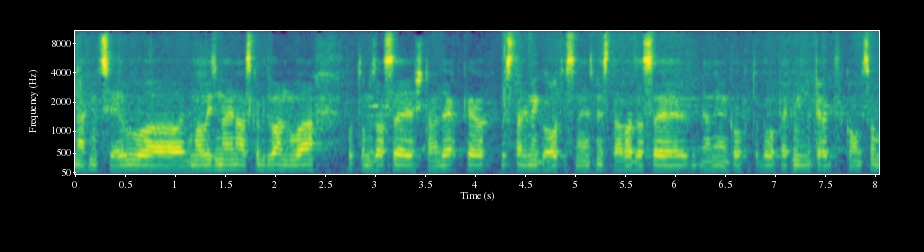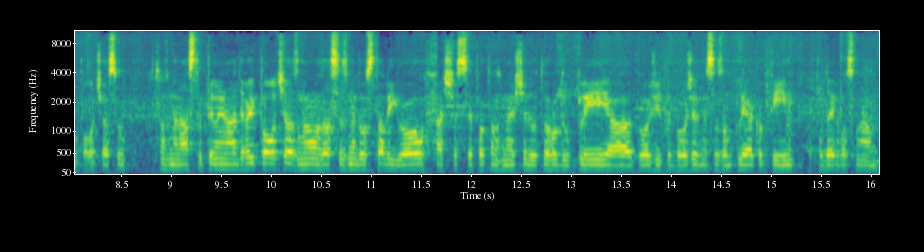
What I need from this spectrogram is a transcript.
nášmu cieľu a mali sme aj náskok 2-0, potom zase štandardka, dostaneme gól, to sa nesmie stávať zase, ja neviem koľko to bolo 5 minút pred koncom polčasu. Potom sme nastúpili na druhý polčas, no zase sme dostali gól, sa potom sme ešte do toho dupli a dôležité bolo, že sme sa zomkli ako tým a podarilo sa nám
